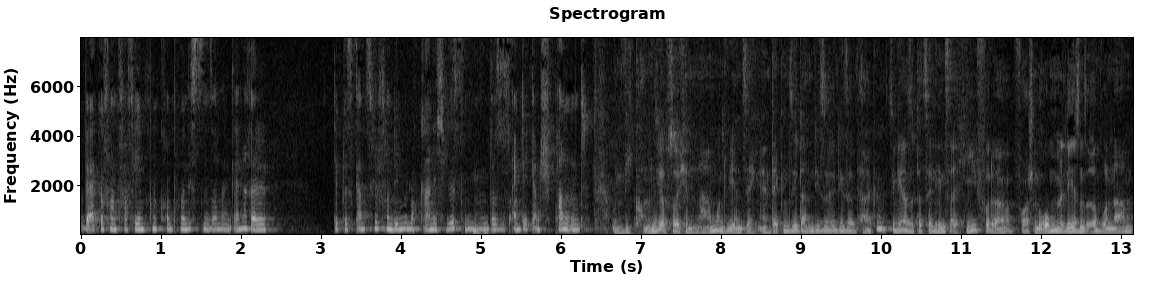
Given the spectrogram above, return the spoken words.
Werke von verfemten Komponisten, sondern generell gibt es ganz viel, von dem wir noch gar nicht wissen. Mhm. Und das ist eigentlich ganz spannend. Und wie kommen Sie auf solche Namen und wie entdecken Sie dann diese, diese Werke? Sie gehen also tatsächlich ins Archiv oder forschen rum, lesen Sie irgendwo einen Namen,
